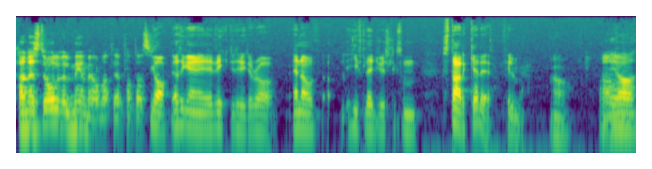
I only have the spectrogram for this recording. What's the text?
Hannes, du håller väl med mig om att det är en fantastisk Ja, jag tycker den är riktigt, riktigt bra. En av Heath Ledgers liksom starkare filmer. Ja. Ja.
